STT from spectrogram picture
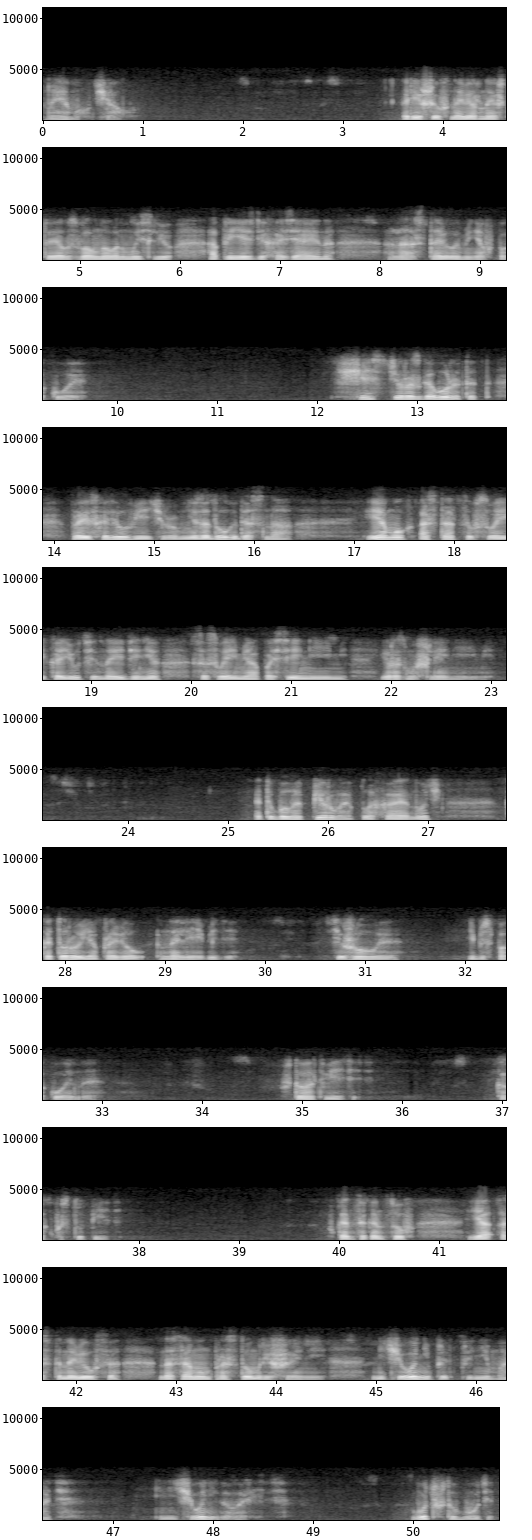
Но я молчал. Решив, наверное, что я взволнован мыслью о приезде хозяина, она оставила меня в покое. К счастью, разговор этот происходил вечером, незадолго до сна, и я мог остаться в своей каюте наедине со своими опасениями и размышлениями. Это была первая плохая ночь, которую я провел на «Лебеде». Тяжелая и беспокойная. Что ответить? Как поступить? В конце концов, я остановился на самом простом решении. Ничего не предпринимать и ничего не говорить. Будь что будет.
